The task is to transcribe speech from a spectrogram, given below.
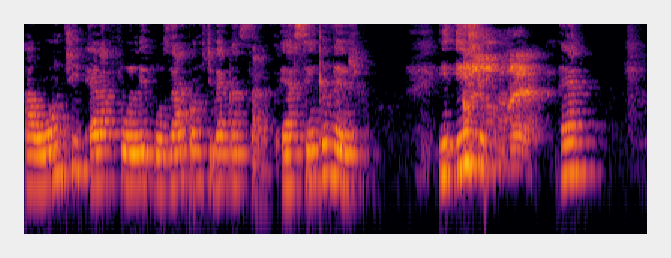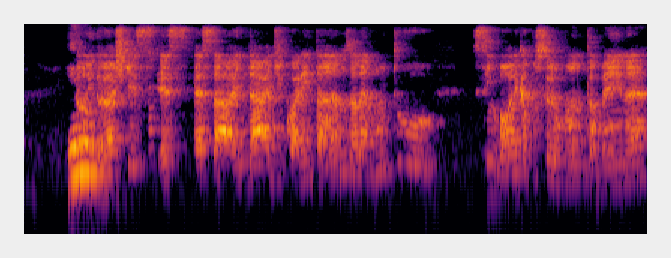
aonde ela for repousar quando estiver cansada. É assim que eu vejo. E isso, lindo, né? É. E lindo. Eu acho que esse, esse, essa idade, 40 anos, ela é muito simbólica para o ser humano também, né?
